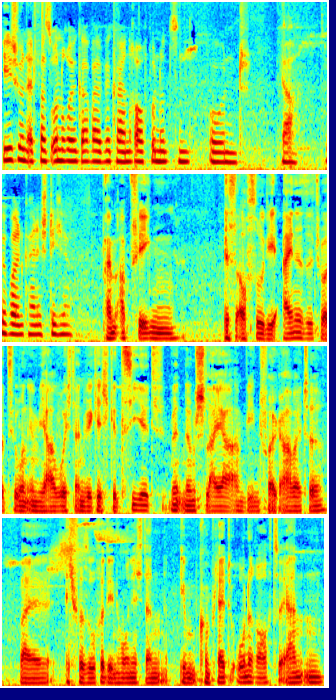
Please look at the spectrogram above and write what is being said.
eh schon etwas unruhiger, weil wir keinen Rauch benutzen und ja, wir wollen keine Stiche. Beim Abfegen ist auch so die eine Situation im Jahr, wo ich dann wirklich gezielt mit einem Schleier am Bienenvolk arbeite, weil ich versuche, den Honig dann eben komplett ohne Rauch zu ernten.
